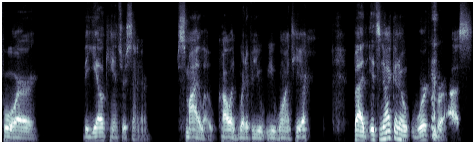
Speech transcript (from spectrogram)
for the Yale Cancer Center, Smilow, call it whatever you, you want here. But it's not going to work for us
